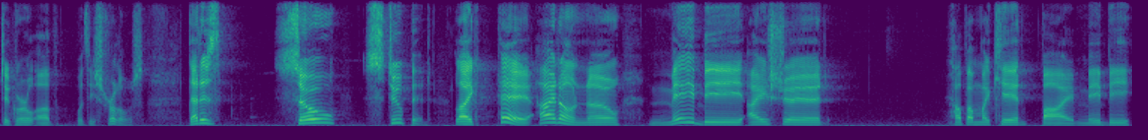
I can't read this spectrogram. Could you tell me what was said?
to grow up with these struggles. That is so stupid. Like, hey, I don't know, maybe I should help out my kid by maybe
